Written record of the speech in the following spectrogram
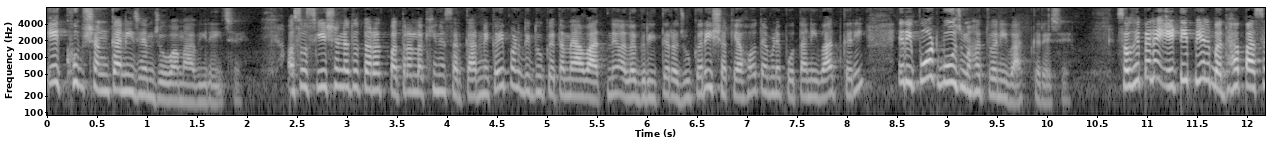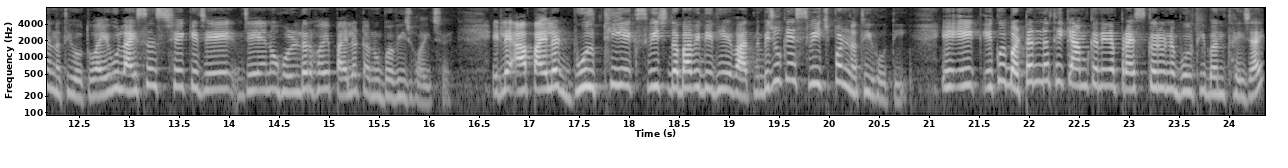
એ ખૂબ શંકાની જેમ જોવામાં આવી રહી છે. એસોસિએશને તો તરત પત્ર લખીને સરકારને કંઈ પણ દીધું કે તમે આ વાતને અલગ રીતે રજૂ કરી શક્યા હો. તેમણે પોતાની વાત કરી. એ રિપોર્ટ બહુ જ મહત્વની વાત કરે છે. સૌથી પહેલાં એટીપીએલ બધા પાસે નથી હોતું. આ એવું લાયસન્સ છે કે જે જે એનો હોલ્ડર હોય પાયલટ અનુભવી જ હોય છે. એટલે આ પાયલટ ભૂલથી એક સ્વિચ દબાવી દીધી એ વાતને. બીજું કે સ્વિચ પણ નથી હોતી. એ એક એ કોઈ બટન નથી કે આમ કરીને પ્રેસ કર્યું ને ભૂલથી બંધ થઈ જાય.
